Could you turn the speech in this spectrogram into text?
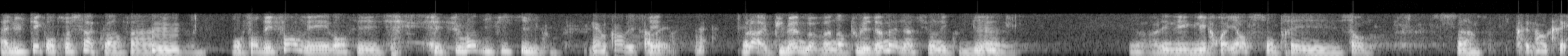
à lutter contre ça, quoi. Enfin, mm. On s'en défend, mais bon, c'est souvent difficile, quoi. Il y a encore du travail. Voilà, et puis même bah, dans tous les domaines, hein, si on écoute bien, mm. les, les, croyances sont très, sans, voilà, très ancrées.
